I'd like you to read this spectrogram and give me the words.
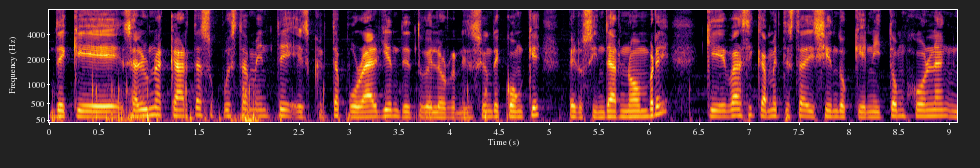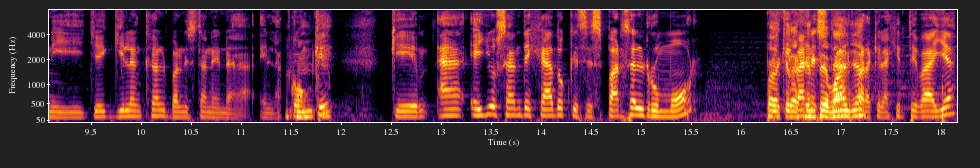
de que salió una carta supuestamente escrita por alguien dentro de la organización de Conque, pero sin dar nombre, que básicamente está diciendo que ni Tom Holland ni Jake Gyllenhaal van a estar en la, en la Conque, que ah, ellos han dejado que se esparza el rumor Para que la van a gente estar, vaya. para que la gente vaya,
